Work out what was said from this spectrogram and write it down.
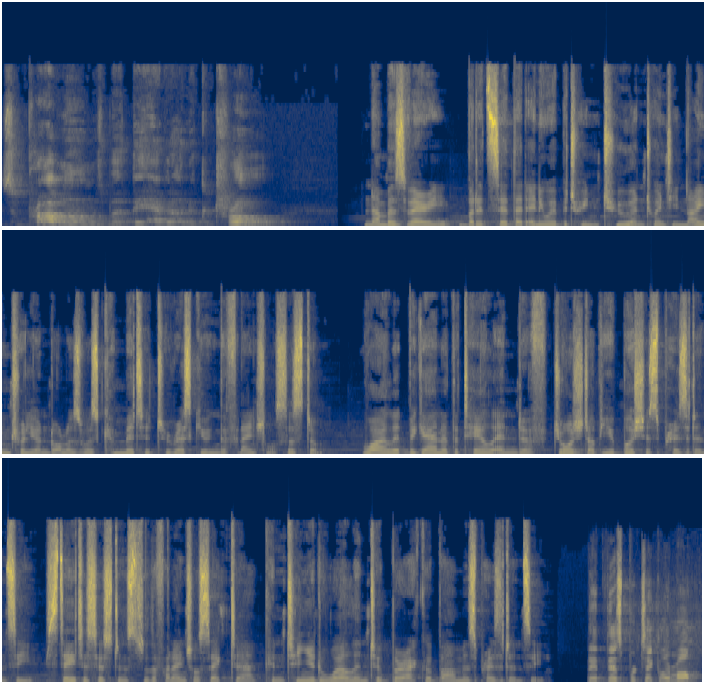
some problems, but they have it under control. Numbers vary, but it's said that anywhere between 2 and 29 trillion dollars was committed to rescuing the financial system. While it began at the tail end of George W. Bush's presidency, state assistance to the financial sector continued well into Barack Obama's presidency. At this particular moment,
